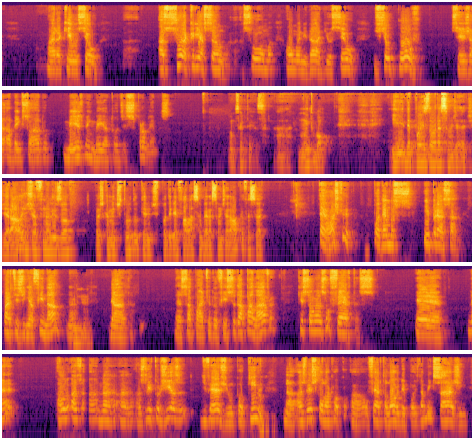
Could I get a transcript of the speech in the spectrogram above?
para que o seu a sua criação, a sua a humanidade, o seu e seu povo seja abençoado mesmo em meio a todos esses problemas. Com certeza. Ah, muito bom. E depois da oração geral, a gente já finalizou praticamente tudo que a gente poderia falar sobre a oração geral, professor? É, eu acho que podemos ir para essa partezinha final, né, uhum. da, dessa parte do ofício da palavra, que são as ofertas. É, né, as, na, as liturgias divergem um pouquinho, na, às vezes coloca a oferta logo depois da mensagem,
